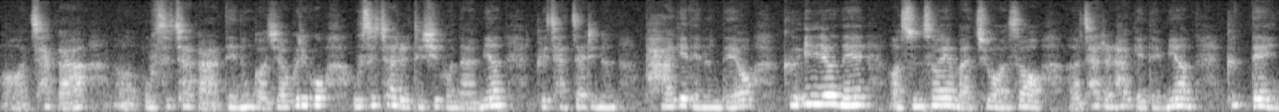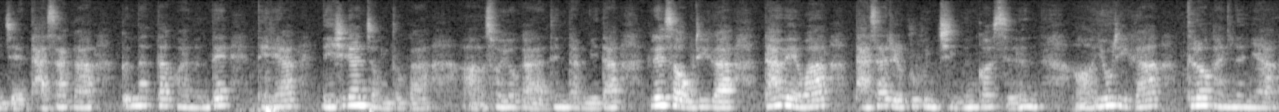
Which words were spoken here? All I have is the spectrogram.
어, 차가 어, 우수차가 되는 거죠. 그리고 우수차를 드시고 나면 그 잣자리는 파게 되는데요. 그 1년의 어, 순서에 맞추어서 어, 차를 하게 되면 그때 이제 다사가 끝났다고 하는데 대략 4시간 정도가 아, 소요가 된답니다. 그래서 우리가 다회와 다사를 구분 짓는 것은 어, 요리가 들어갔느냐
